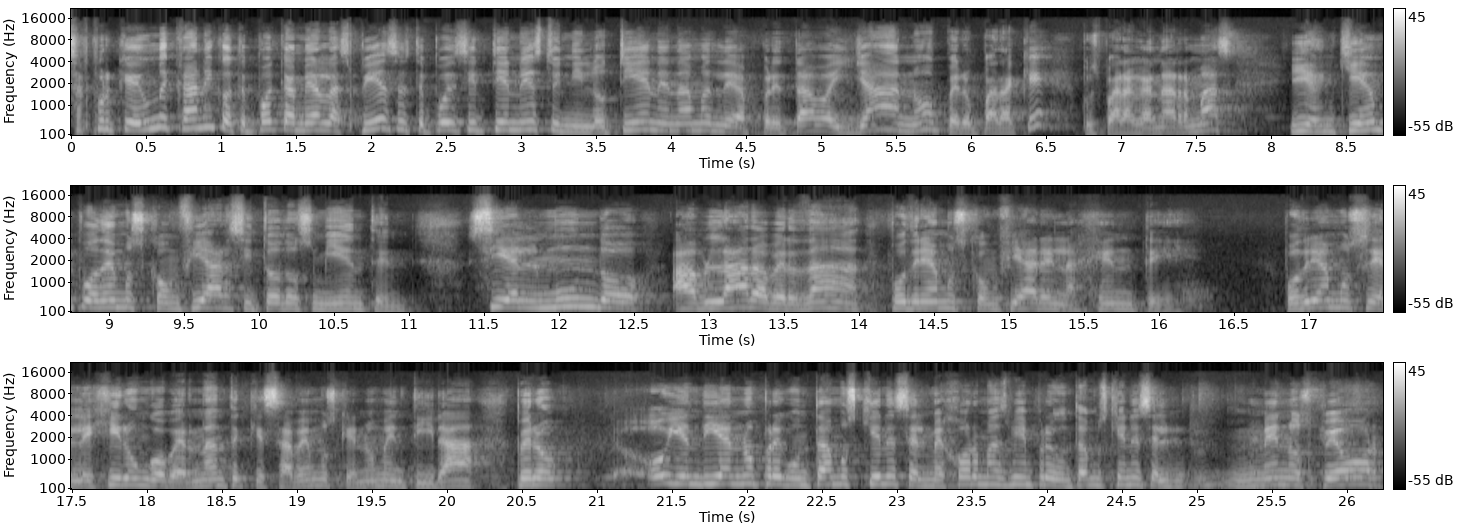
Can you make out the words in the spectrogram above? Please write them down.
Sea, porque un mecánico te puede cambiar las piezas, te puede decir tiene esto y ni lo tiene, nada más le apretaba y ya, ¿no? Pero ¿para qué? Pues para ganar más. ¿Y en quién podemos confiar si todos mienten? Si el mundo hablara verdad, podríamos confiar en la gente. Podríamos elegir un gobernante que sabemos que no mentirá, pero hoy en día no preguntamos quién es el mejor, más bien preguntamos quién es el menos peor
